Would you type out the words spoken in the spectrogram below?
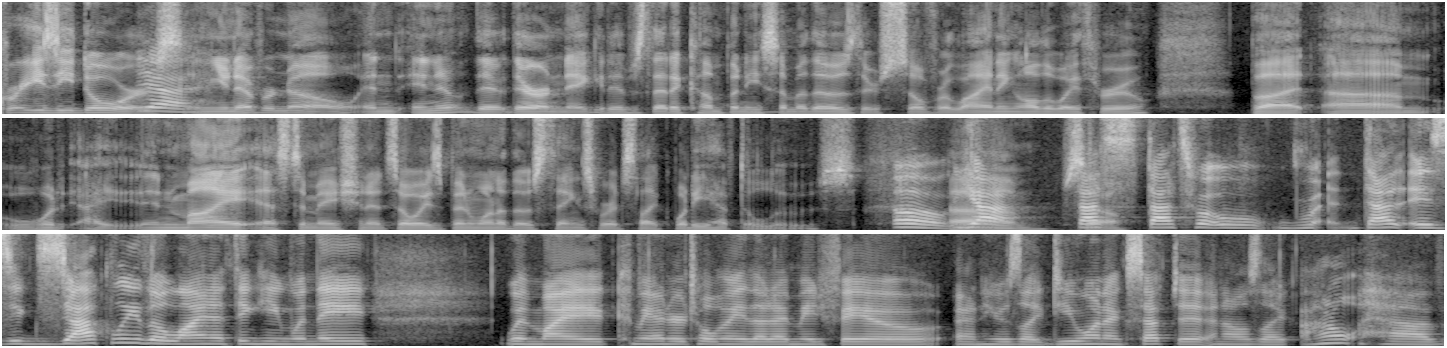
crazy doors, Yeah. and you never know. And, and you know there there are negatives that accompany some of those. There's silver lining all the way through, but um, what I in my estimation, it's always been one of those things where it's like, what do you have to lose? Oh yeah, Um, that's so- that's what that is exactly the line of thinking when they when my commander told me that I made FAO and he was like, "Do you want to accept it?" and I was like, "I don't have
